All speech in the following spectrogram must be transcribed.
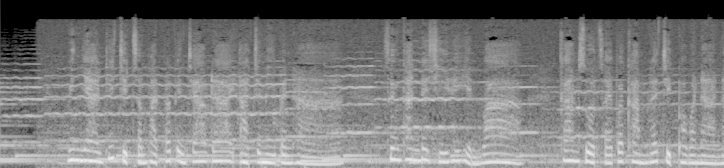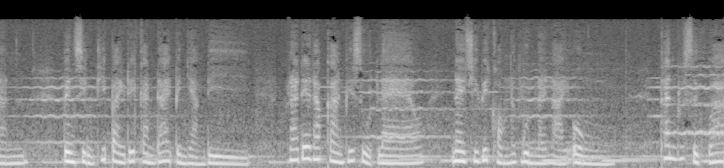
ๆ วิญญาณที่จิตสัมผัสพระเป็นเจ้าได้อาจจะมีปัญหา ซึ่งท่านได้ชี้ให้เห็นว่า การสวดสายประคำและจิตภาวนานั้น เป็นสิ่งที่ไปด้วยกันได้เป็นอย่างดี และได้รับการพิสูจน์แล้วในชีวิตของนักบุญหลาย ๆ องค์ ท่านรู้สึกว่า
